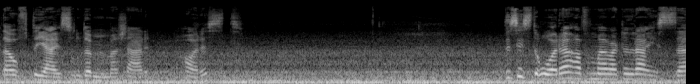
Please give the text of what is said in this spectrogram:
Det er ofte jeg som dømmer meg sjæl hardest. Det siste året har for meg vært en reise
